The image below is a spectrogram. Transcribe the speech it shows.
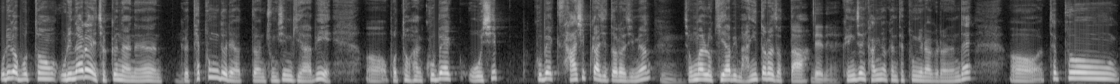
우리가 보통 우리나라에 접근하는 그 태풍들의 어떤 중심 기압이 어, 보통 한 950, 940까지 떨어지면 음. 정말로 기압이 많이 떨어졌다. 네네. 굉장히 강력한 태풍이라 그러는데 어, 태풍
